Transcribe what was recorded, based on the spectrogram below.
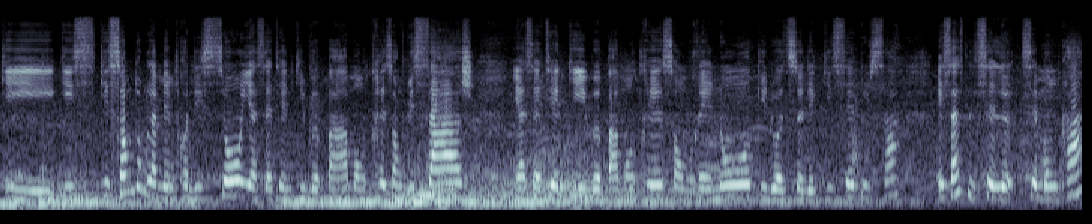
qui, qui, sont dans la même condition. Il y a certaines qui ne veulent pas montrer son visage, il y a certaines qui ne veulent pas montrer son vrai nom, qui doivent se déguiser, tout ça. Et ça, c'est mon cas.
